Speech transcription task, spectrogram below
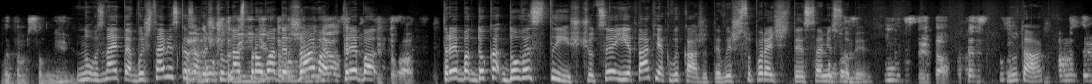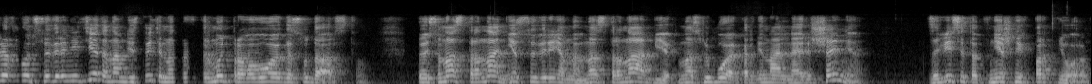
в этом сомнения? Ну ви знаєте, ви ж самі сказали, Дай Бог, що в щоб нас правова Венедіктова держава. поміняла Треба цю ситуацію. треба дока- довести, що це є так, як ви кажете. Ви ж суперечите самі По собі. Конституции, да, по Конституции Ну так. нам надо вернуть суверенитет, и нам действительно надо вернуть правовое государство. То есть у нас страна не суверенная, у нас страна объект. У нас любое кардинальное решение зависит от внешних партнеров.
